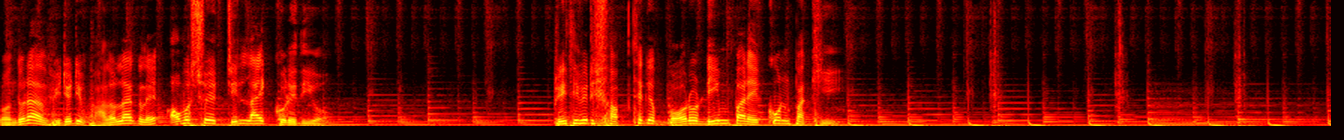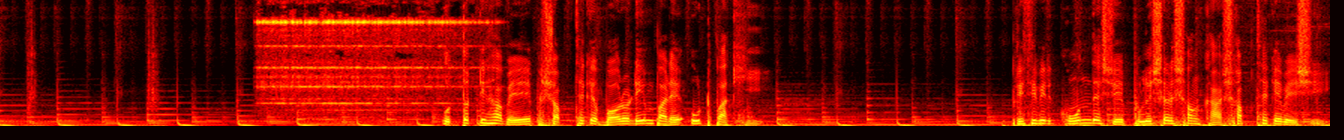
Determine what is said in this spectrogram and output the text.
বন্ধুরা, ভিডিওটি ভালো লাগলে অবশ্যই একটি লাইক করে দিও। পৃথিবীর সব থেকে বড় ডিম পারে কোন পাখি? উত্তরটি হবে সব থেকে বড় ডিম পারে উট পাখি। পৃথিবীর কোন দেশে পুলিশের সংখ্যা সব থেকে বেশি?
